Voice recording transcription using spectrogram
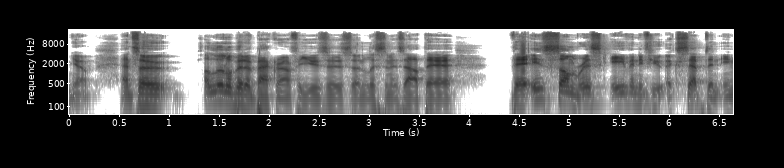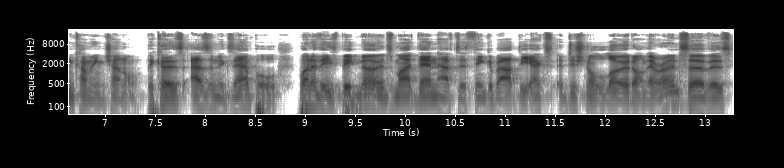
Yeah. And so a little bit of background for users and listeners out there. There is some risk even if you accept an incoming channel, because as an example, one of these big nodes might then have to think about the ex- additional load on their own servers.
